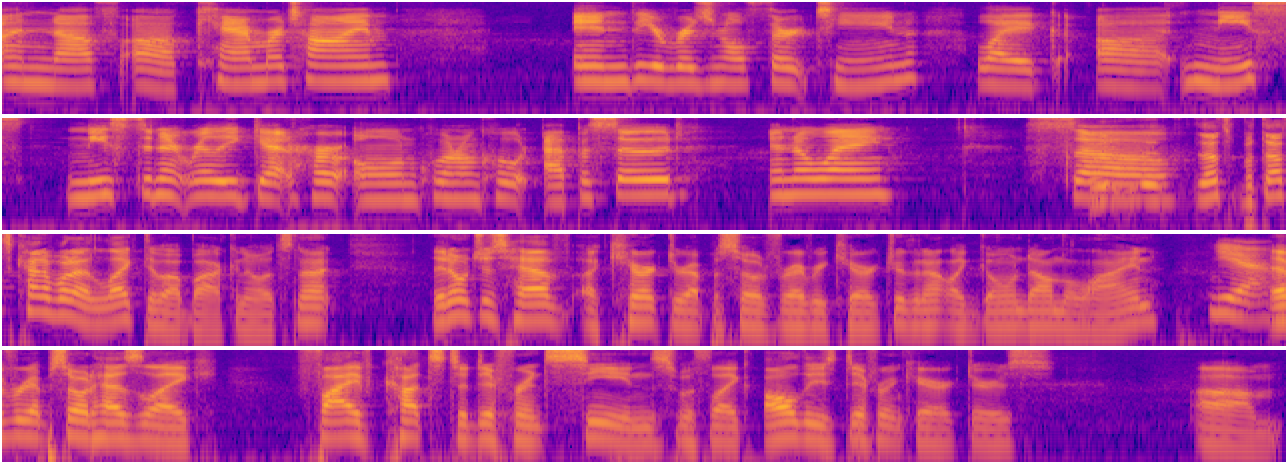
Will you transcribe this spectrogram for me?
enough uh, camera time in the original 13, like uh, Niece. Niece didn't really get her own quote unquote episode in a way. So that's but that's kind of what I liked about Baccano. It's not they don't just have a character episode for every character. They're not like going down the line. yeah, Every episode has like five cuts to different scenes with like all these different characters. Um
